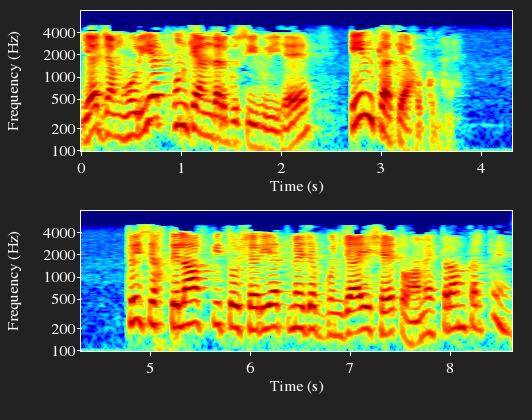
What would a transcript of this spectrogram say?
یا جمہوریت ان کے اندر گھسی ہوئی ہے، ان کا کیا حکم ہے؟ تو اس اختلاف کی تو شریعت میں جب گنجائش ہے تو ہم احترام کرتے ہیں۔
